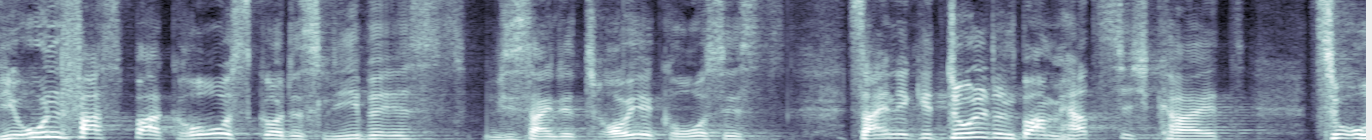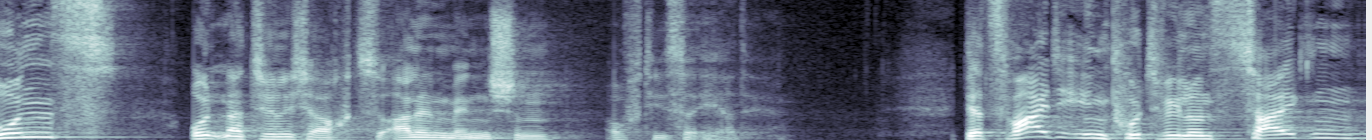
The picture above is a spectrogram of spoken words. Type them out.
wie unfassbar groß Gottes Liebe ist, wie seine Treue groß ist, seine Geduld und Barmherzigkeit zu uns und natürlich auch zu allen Menschen auf dieser Erde. Der zweite Input will uns zeigen,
